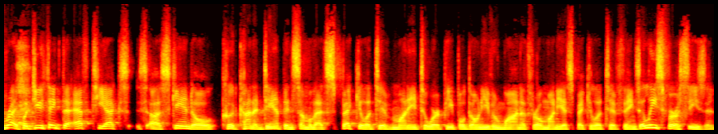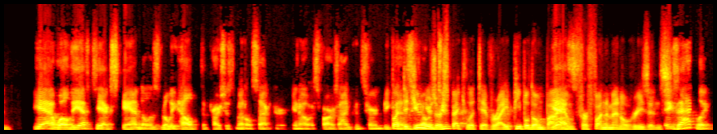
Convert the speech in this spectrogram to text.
right, but do you think the FTX uh, scandal could kind of dampen some of that speculative money to where people don't even want to throw money at speculative things, at least for a season? Yeah, well, the FTX scandal has really helped the precious metal sector, you know, as far as I'm concerned. Because but the juniors you know, two, are speculative, right? People don't buy yes, them for fundamental reasons. Exactly.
